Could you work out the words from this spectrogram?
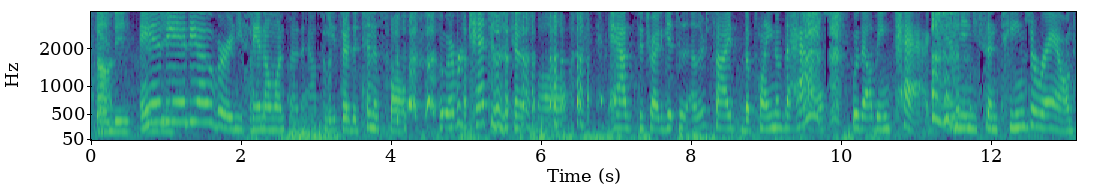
Andy, Uh, Andy, Andy over, and you stand on one side of the house and you throw the tennis ball. Whoever catches the tennis ball has to try to get to the other side, the plane of the house, without being tagged. And then you send teams around,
